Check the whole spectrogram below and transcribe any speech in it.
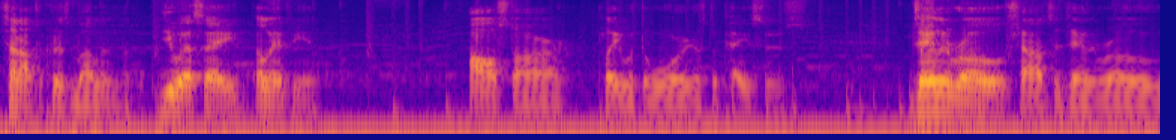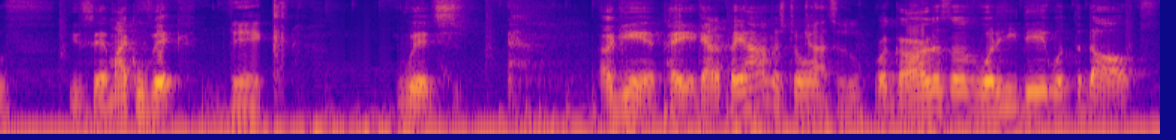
Shout out to Chris Mullin, USA Olympian, All Star, played with the Warriors, the Pacers. Jalen Rose, shout out to Jalen Rose. You said Michael Vick, Vick. which again, pay got to pay homage to him. Got to. regardless of what he did with the dogs.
